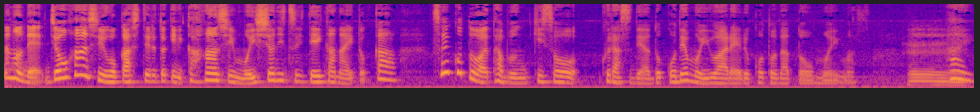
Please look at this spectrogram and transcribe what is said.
なので上半身動かしてる時に下半身も一緒についていかないとかそういうことは多分基礎クラスではどこでも言われることだと思います。はい、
